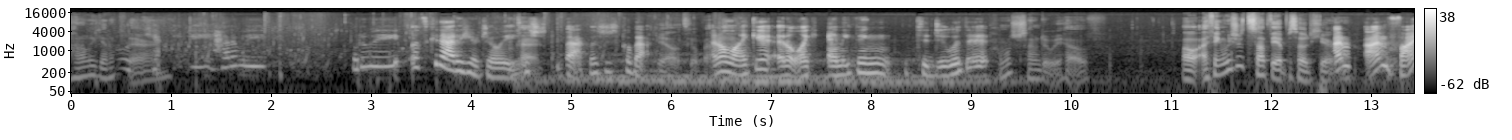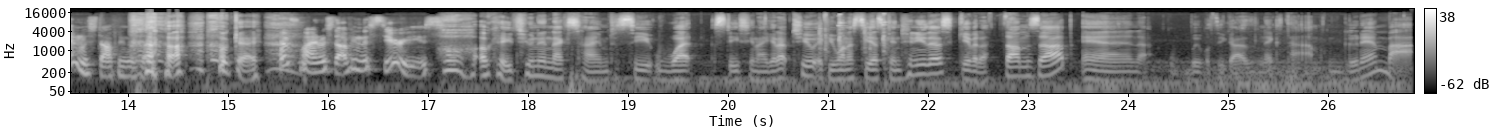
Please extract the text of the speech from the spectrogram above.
How do we get up Oh, there? how do we? How do we? What do we? Let's get out of here, Joey. Okay. Let's just go back. Let's just go back. Yeah, let's go back. I don't like it. I don't like anything to do with it. How much time do we have? Oh, I think we should stop the episode here. I'm I'm fine with stopping this. okay. I'm fine with stopping this series. okay, tune in next time to see what Stacy and I get up to. If you want to see us continue this, give it a thumbs up, and we will see you guys next time. Good and bye.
